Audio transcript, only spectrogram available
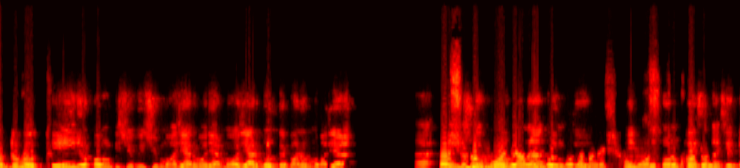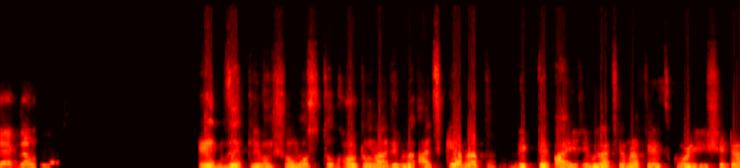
অদ্ভুত। এইরকম কিছু কিছু মজার মজার মজার বলতে পারো মজা না, এইসব শুধু মজা আমি বলব না মানে সমস্ত ঘটনা ব্যাকগ্রাউন্ড এক্স্যাক্টলি এবং সমস্ত ঘটনা যেগুলো আজকে আমরা দেখতে পাই যেগুলো আজকে আমরা ফেস করি সেটা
